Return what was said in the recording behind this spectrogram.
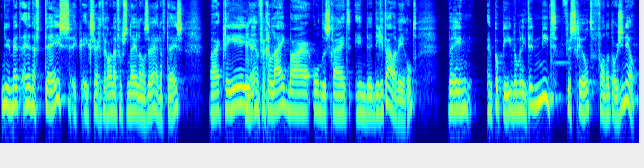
nu met NFT's, ik, ik zeg het gewoon even op zijn Nederlands, hè, NFT's. Maar creëer je een vergelijkbaar onderscheid in de digitale wereld, waarin een kopie normaliter niet verschilt van het origineel.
